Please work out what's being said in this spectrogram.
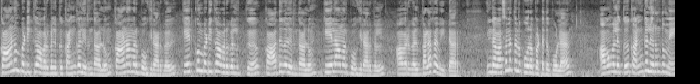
காணும்படிக்கு அவர்களுக்கு கண்கள் இருந்தாலும் காணாமற் போகிறார்கள். கேட்கும்படிக்கு அவர்களுக்கு காதுகள் இருந்தாலும் கேளாமற் போகிறார்கள். அவர்கள் கலக வீட்டார். இந்த வசனத்தில் கூறப்பட்டது போல அவங்களுக்கு கண்கள் இருந்துமே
